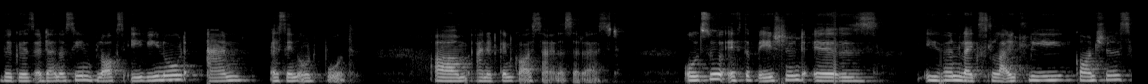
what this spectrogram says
because adenosine blocks av node and sa node both. Um, and it can cause sinus arrest also, if the patient is even like slightly conscious,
